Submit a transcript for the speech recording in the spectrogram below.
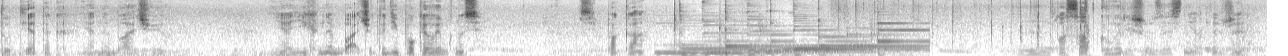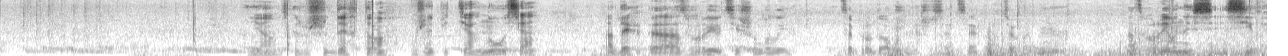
Тут я так я не бачу. Я їх не бачу. Тоді поки вимкнусь. Всі пока. Посадку вирішив засняти вже. Я вам скажу, що дехто вже підтягнувся. А де е, згори ці, що були? Це продовження ж все це цього дня. А згори вони сіли.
